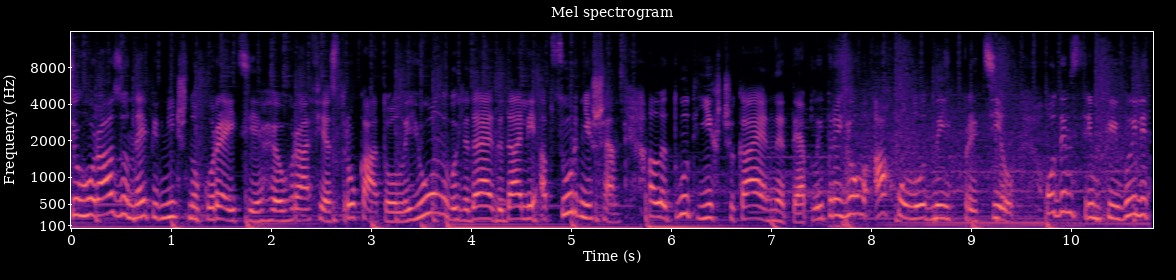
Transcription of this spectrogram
Цього разу не північнокорейці. Географія строкатого легіону виглядає дедалі абсурдніше, але тут їх чекає не теплий прийом, а холодний приціл. Один стрімкий виліт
